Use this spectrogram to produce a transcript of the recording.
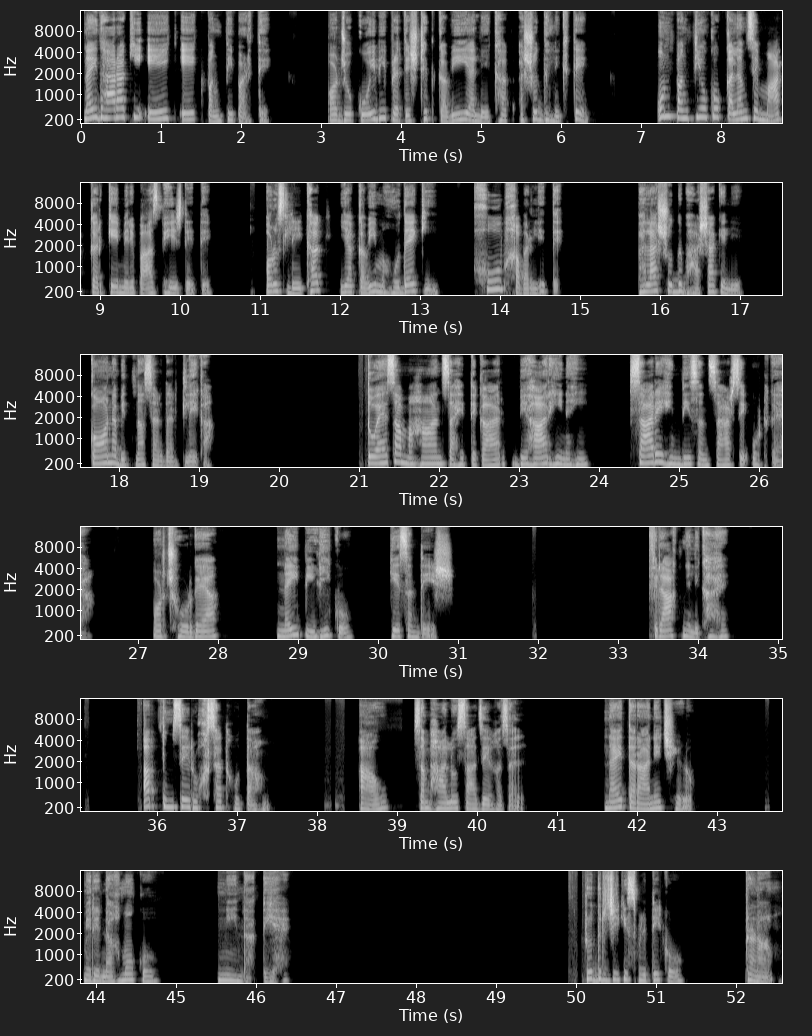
नई धारा की एक एक पंक्ति पढ़ते और जो कोई भी प्रतिष्ठित कवि या लेखक अशुद्ध लिखते, उन पंक्तियों को कलम से मार्क करके मेरे पास भेज देते और उस लेखक या कवि महोदय की खूब खबर लेते। भला शुद्ध भाषा के लिए कौन अब इतना सरदर्द लेगा? तो ऐसा महान साहित्यकार बिहार ही नहीं सारे हिंदी संसार से उठ गया और छोड़ गया नई पीढ़ी को ये संदेश। फिराक ने लिखा है, अब तुमसे रुखसत होता हूँ। आओ, संभालो साजे गज़ल। नए तराने छेड़ो। मेरे नगमों को नींद आती है। रुद्र जी की स्मृति को प्रणाम।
